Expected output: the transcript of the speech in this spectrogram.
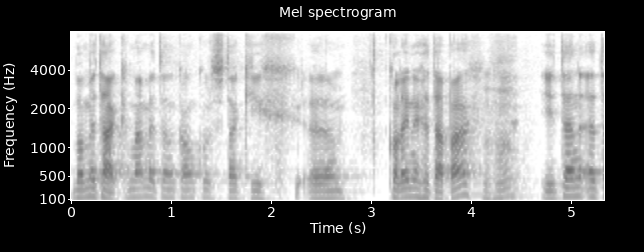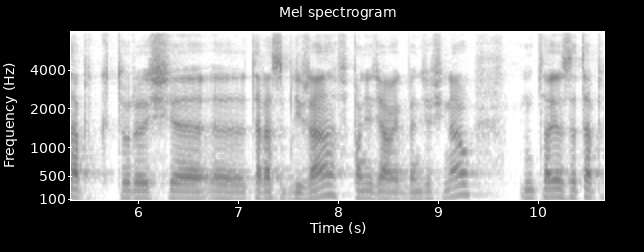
bo my tak, mamy ten konkurs w takich y, kolejnych etapach mhm. i ten etap, który się y, teraz zbliża, w poniedziałek będzie finał, to jest etap y,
